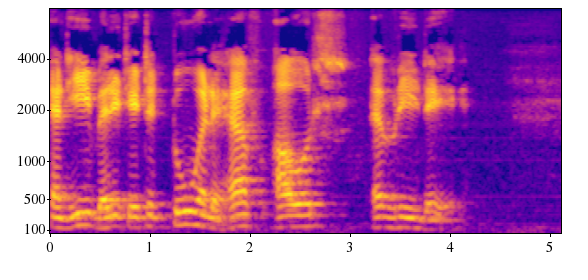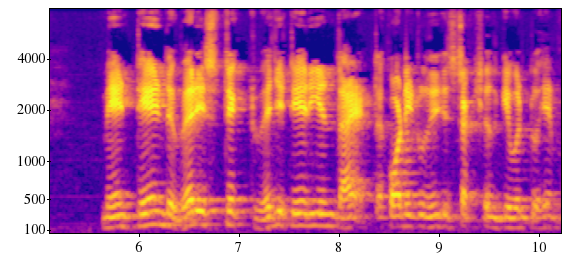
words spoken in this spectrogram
and he meditated two and a half hours every day. Maintained a very strict vegetarian diet according to the instructions given to him.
